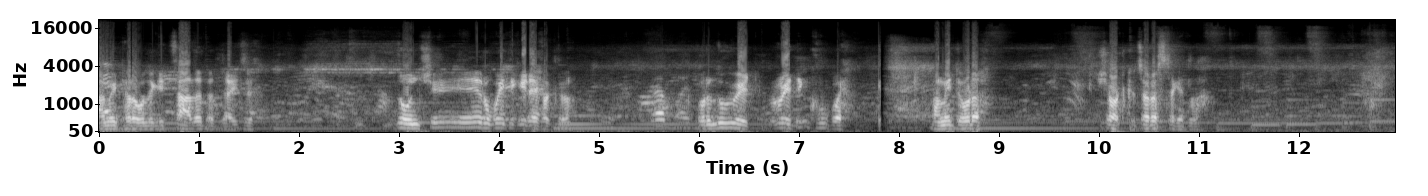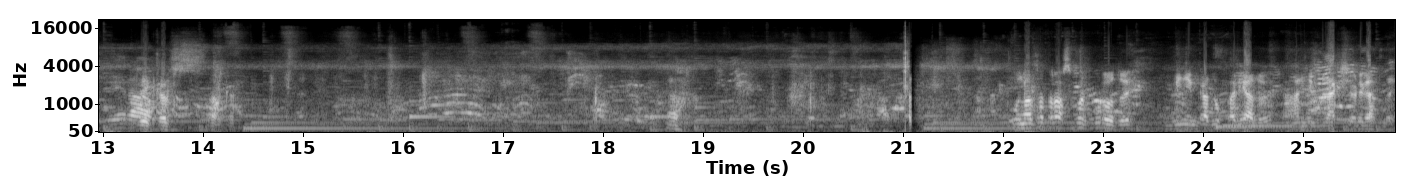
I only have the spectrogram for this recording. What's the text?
आम्ही ठरवलं की चालतच जायचं. दोनशे रुपये तिकीट आहे फक्त. परंतु वेट वेटिंग खूप आहे. आम्ही थोडा शॉर्टकटचा रस्ता घेतला. Breakers सारखा उन्हाचा त्रास भरपूर होतोय. मी नेमका दुपारी आलोय आणि ब्लॅक शर्ट घातलाय.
